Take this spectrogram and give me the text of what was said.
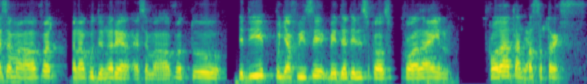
SMA Alfat, kan aku dengar ya SMA Alfat tuh jadi punya visi beda dari sekolah-sekolah lain. Sekolah tanpa Ya. stres.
